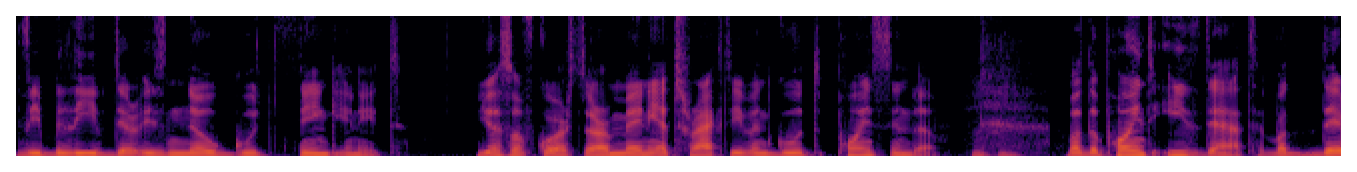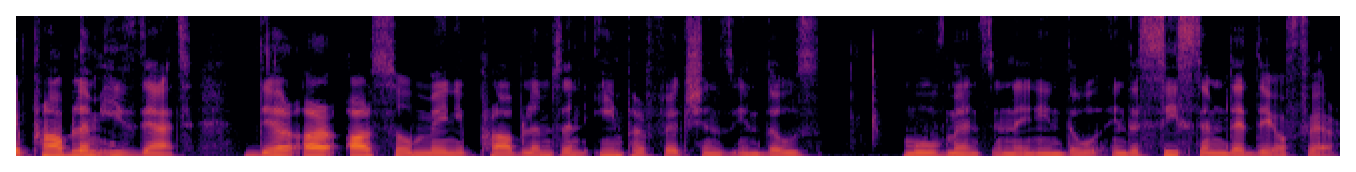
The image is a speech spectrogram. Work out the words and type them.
we believe there is no good thing in it. Yes, of course, there are many attractive and good points in them. But the point is that, but their problem is that there are also many problems and imperfections in those movements and in the in the system that they offer.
